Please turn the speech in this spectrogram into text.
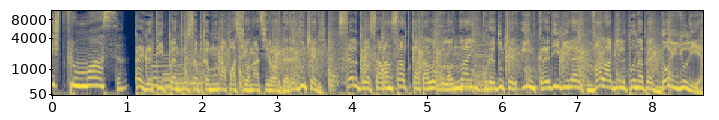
ești frumoasă! Pregătit pentru săptămâna pasionaților de reduceri? Selgros a lansat catalogul online cu reduceri incredibile, valabil până pe 2 iulie.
